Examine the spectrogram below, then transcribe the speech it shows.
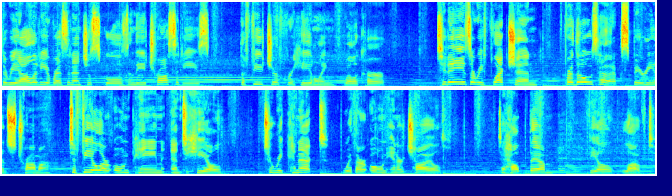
the reality of residential schools and the atrocities, the future for healing will occur. Today is a reflection for those who have experienced trauma, to feel our own pain and to heal, to reconnect with our own inner child, to help them feel loved.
